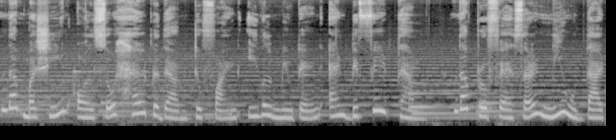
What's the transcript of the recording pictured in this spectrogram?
The machine also helped them to find evil mutant and defeat them. The professor knew that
